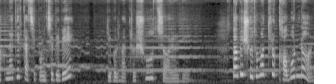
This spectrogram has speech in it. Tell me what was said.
আপনাদের কাছে পৌঁছে দেবে কেবলমাত্র সুচয়নী তবে শুধুমাত্র খবর নয়,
